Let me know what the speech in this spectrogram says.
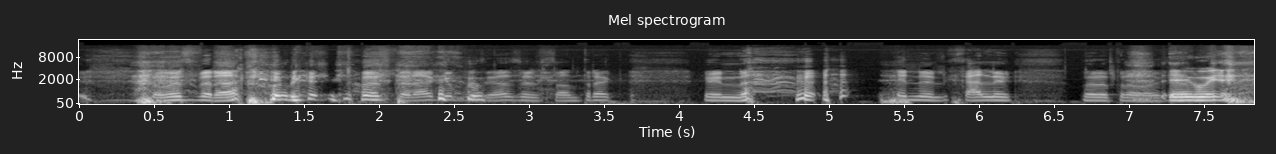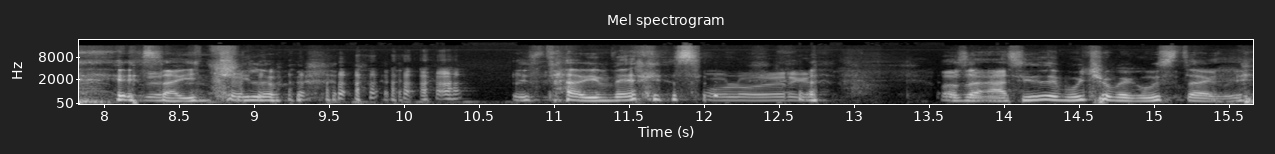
No me esperaba que, no me esperaba que pusieras el soundtrack en, la, en el jale para trabajar. Eh, güey, está bien chilo. está bien vergas. verga. O sea, así de mucho me gusta, güey.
